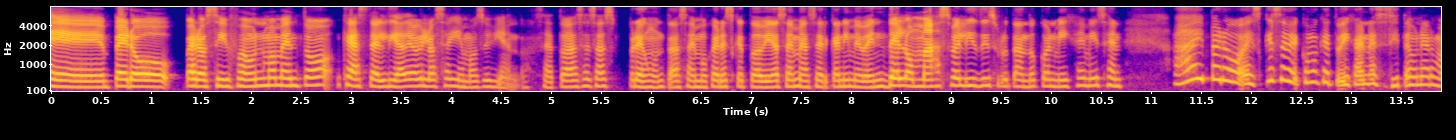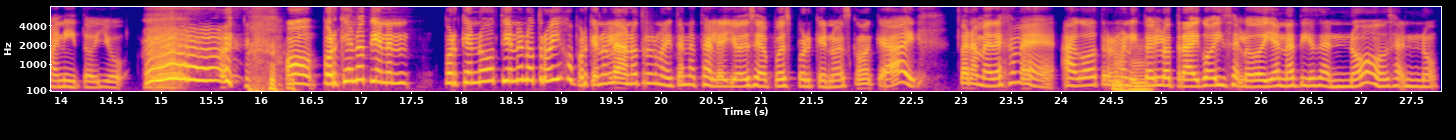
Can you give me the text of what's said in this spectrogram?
Eh, pero, pero sí, fue un momento que hasta el día de hoy lo seguimos viviendo. O sea, todas esas preguntas, hay mujeres que todavía se me acercan y me ven de lo más feliz disfrutando con mi hija y me dicen, ay, pero es que se ve como que tu hija necesita un hermanito. Y yo, o, ¿por qué no tienen ¿por qué no tienen otro hijo? ¿Por qué no le dan otro hermanito a Natalia? Y yo decía, pues porque no es como que, ay, espérame, déjame, hago otro hermanito y lo traigo y se lo doy a Nati. O sea, no, o sea, no,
